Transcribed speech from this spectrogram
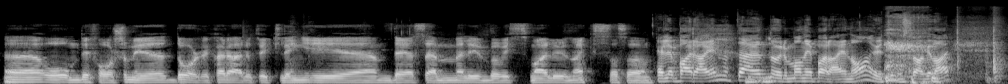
og om de får så mye dårligere karriereutvikling i DSM eller Jumbo Visma eller UnoX. Altså. Eller Bahrain. Det er jo en nordmann i Bahrain nå, utviklingslaget der.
